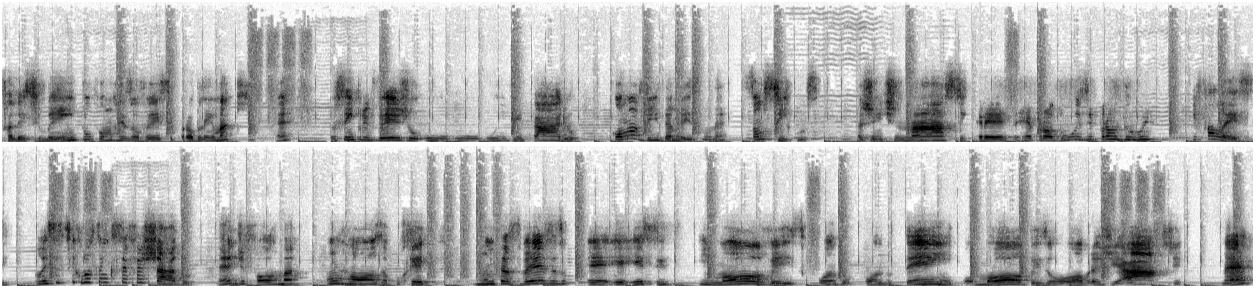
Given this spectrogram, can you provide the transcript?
falecimento, vamos resolver esse problema aqui, né? Eu sempre vejo o, o, o inventário como a vida mesmo, né? São ciclos. A gente nasce, cresce, reproduz e produz e falece. Então, esses ciclos têm que ser fechados, né? De forma honrosa, porque muitas vezes é, é, esses imóveis, quando, quando tem móveis ou obras de arte, né?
